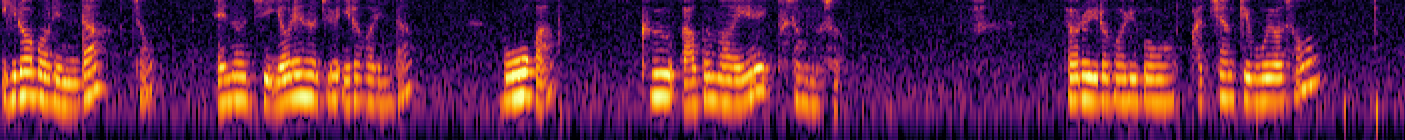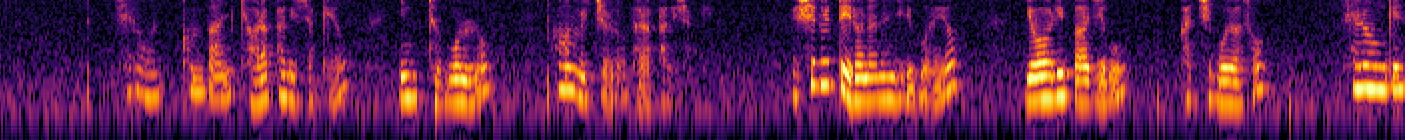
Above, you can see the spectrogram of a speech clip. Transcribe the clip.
잃어버린다? 죠? 에너지 열 에너지를 잃어버린다? 뭐가 그 마그마의 구성 요소 열을 잃어버리고 같이 함께 모여서 새로운 combine 결합하기 시작해요. into 뭘로 화합물질로 결합하기 시작해요. 식을 때 일어나는 일이 뭐예요? 열이 빠지고 같이 모여서 새로운 게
